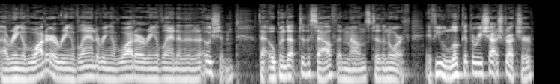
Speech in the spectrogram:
a ring of water, a ring of land, a ring of water, a ring of land, and then an ocean that opened up to the south and mountains to the north. If you look at the Richat structure,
